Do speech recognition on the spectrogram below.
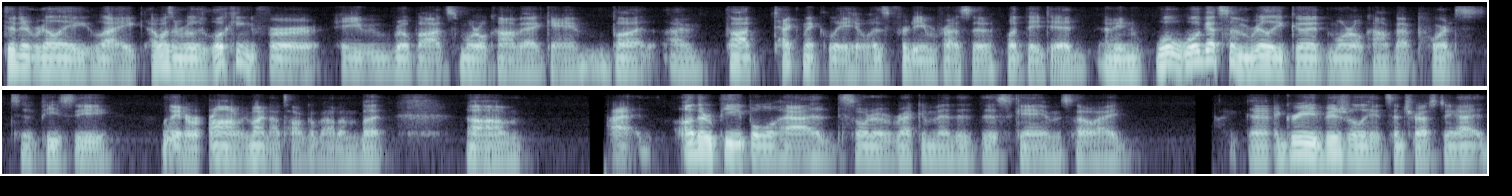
didn't really like. I wasn't really looking for a robots Mortal Kombat game, but I thought technically it was pretty impressive what they did. I mean, we'll we'll get some really good Mortal Kombat ports to PC later on. We might not talk about them, but um, I, other people had sort of recommended this game, so I, I agree visually it's interesting. I,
